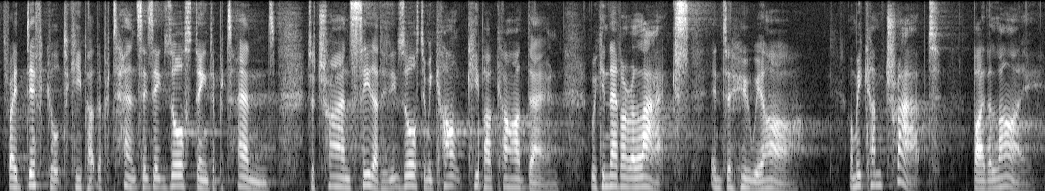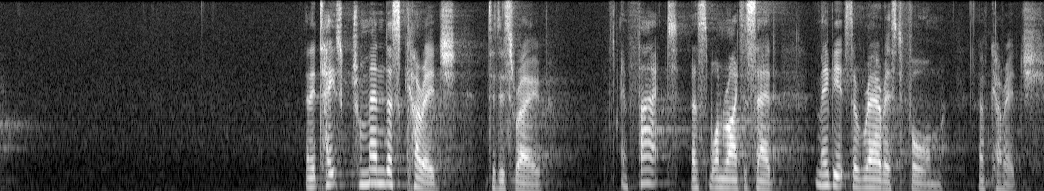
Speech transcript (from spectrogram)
It's very difficult to keep up the pretense. It's exhausting to pretend, to try and see that. It's exhausting. We can't keep our guard down. We can never relax into who we are. And we come trapped by the lie. And it takes tremendous courage to disrobe. In fact, as one writer said, maybe it's the rarest form of courage.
